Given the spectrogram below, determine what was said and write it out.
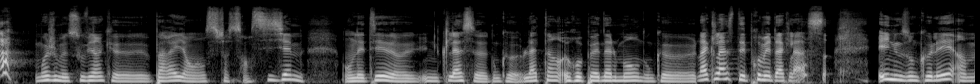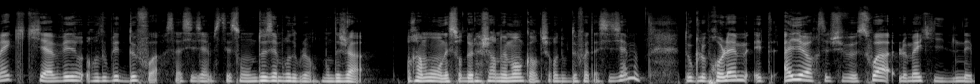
moi je me souviens que pareil en, en sixième on était euh, une classe euh, donc euh, latin européen allemand donc la classe des premiers de la classe et ils nous ont collé un mec qui avait redoublé deux fois sa sixième. C'était son deuxième redoublement. Bon déjà vraiment on est sur de l'acharnement quand tu redoubles deux fois ta sixième. Donc le problème est ailleurs, si tu veux. Soit le mec il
